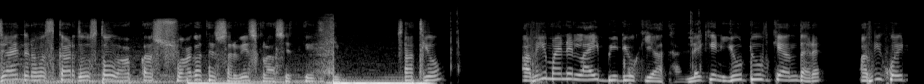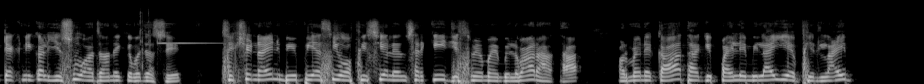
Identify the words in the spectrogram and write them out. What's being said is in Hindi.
जय हिंद, नमस्कार दोस्तों, आपका स्वागत है सर्विस क्लासेस की। साथियों, अभी मैंने लाइव वीडियो किया था, लेकिन यूट्यूब के अंदर अभी कोई टेक्निकल इशू आ जाने की वजह से 69 बीपीएससी ऑफिशियल आंसर की, जिसमें मैं मिलवा रहा था, और मैंने कहा था कि पहले मिलाइए, फिर लाइव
